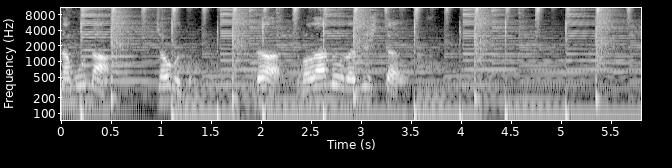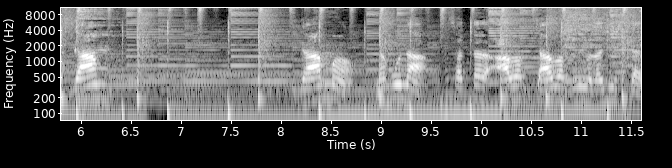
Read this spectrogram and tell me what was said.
નમૂના, ચૌદ. દ ધોળાનું રજિસ્ટર. ગામ ગામ નમૂના સત્તર આવક જાવકનું રજિસ્ટર.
